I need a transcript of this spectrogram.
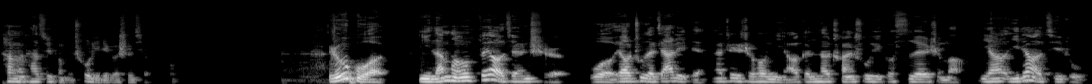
看看他去怎么处理这个事情。如果你男朋友非要坚持我要住在家里边，那这时候你要跟他传输一个思维，什么？你要一定要记住，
